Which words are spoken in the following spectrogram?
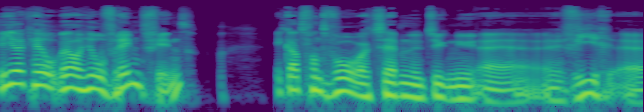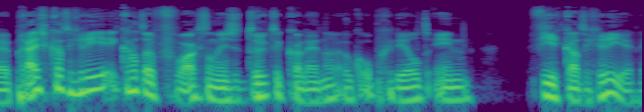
je wat ik heel, wel heel vreemd vind? Ik had van tevoren, ze hebben natuurlijk nu eh, vier eh, prijscategorieën. Ik had ook verwacht, dan is het druktekalender ook opgedeeld in vier categorieën.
